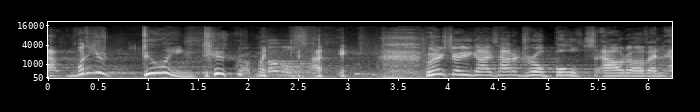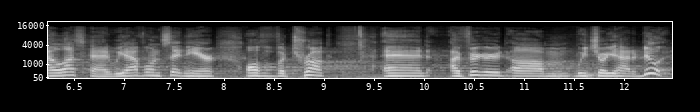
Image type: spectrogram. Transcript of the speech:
At, what are you doing, dude? Oh bubbles. God. We're going to show you guys how to drill bolts out of an LS head. We have one sitting here off of a truck, and I figured um, we'd show you how to do it.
